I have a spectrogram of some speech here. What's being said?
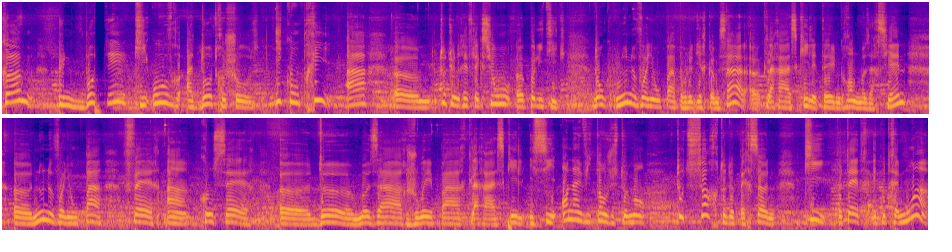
comme une beauté qui ouvre à d'autres choses, y compris à euh, toute une réflexion euh, politique. Donc nous ne voyons pas, pour le dire comme ça, euh, Clara Askill était une grande mozartienne, nous ne voyons pas faire un concert de Mozart joué par Clara Askill ici en invitant justement toutes sortes de personnes qui peut-être écouteraient moins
